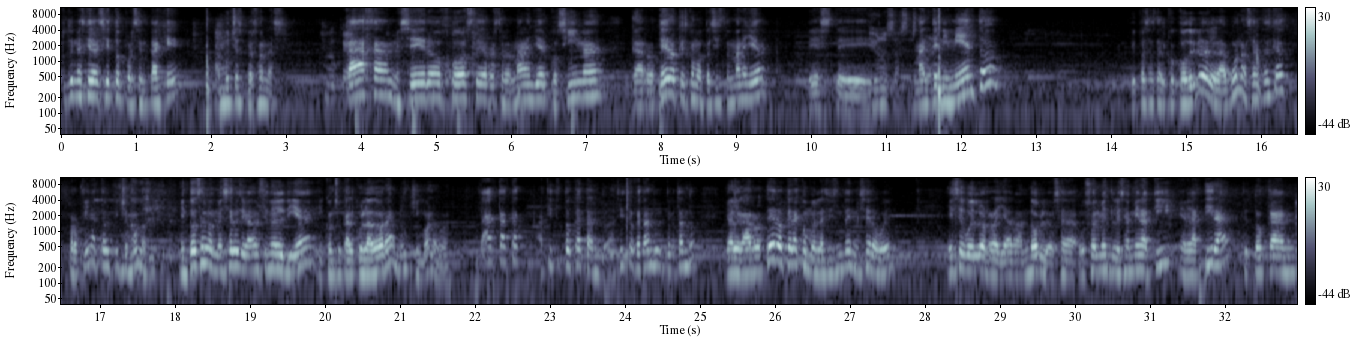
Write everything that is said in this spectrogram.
tú tenías que dar cierto porcentaje a muchas personas. ok. Caja, mesero, hoster, restaurant manager, cocina, garrotero, que es como tu assistant manager, este mantenimiento y pues hasta el cocodrilo de la laguna, o sea, tienes que propina a todo el pinche mundo. Entonces los meseros llegaban al final del día y con su calculadora, bien chingones, güey. Tac, tac, tac, a ti te toca tanto, a ti te toca tanto, te toca tanto. Y al garrotero, que era como el asistente de mesero, güey, ese güey lo rayaban doble. O sea, usualmente le decían, mira, a ti en la tira te tocan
